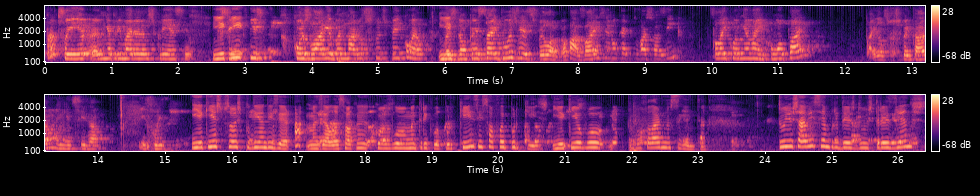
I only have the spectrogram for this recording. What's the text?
Pronto, foi a minha primeira experiência. E Sim, aqui- tive que congelar e abandonar os estudos para ir com ele. E Mas aqui- não pensei duas vezes, foi logo, opá, vais, eu não quero que tu vás sozinho. Falei com a minha mãe e com o meu pai, pá, eles respeitaram a minha decisão e fui. E aqui as pessoas podiam dizer, ah, mas ela só con- congelou a matrícula porque quis e só foi porque quis. E aqui eu vou, vou falar no seguinte. Tu e o Xavi sempre desde os 13 anos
